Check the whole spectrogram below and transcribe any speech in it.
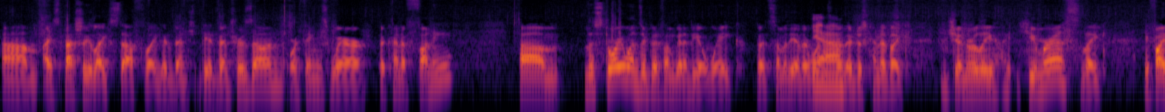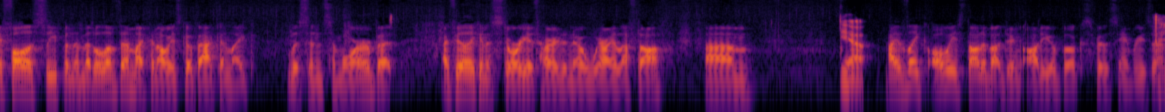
Um, I especially like stuff like adventure, the Adventure Zone, or things where they're kind of funny. Um, the story ones are good if I'm going to be awake, but some of the other ones Yeah. where they're just kind of like generally humorous, like if I fall asleep in the middle of them, I can always go back and like listen some more. But I feel like in a story, it's hard to know where I left off. Um, yeah. I've like always thought about doing audiobooks for the same reason.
